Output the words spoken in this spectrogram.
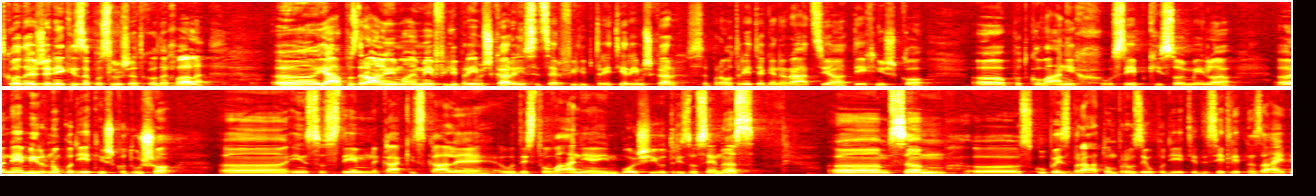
Tako da je že nekaj za poslušati, tako da hvala. Uh, ja, pozdravljeni, moje ime je Filip Remškar in sicer Filip tretji Remškar, se pravi tretja generacija tehniško uh, podkovanih oseb, ki so imela uh, nemirno podjetniško dušo uh, in so s tem nekako iskale udejstvovanje in boljši jutri za vse nas um, sem uh, skupaj z bratom prevzel podjetje deset let nazaj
